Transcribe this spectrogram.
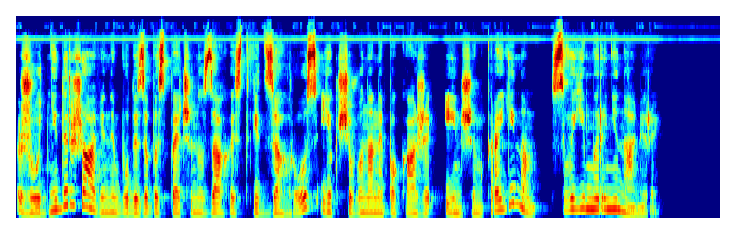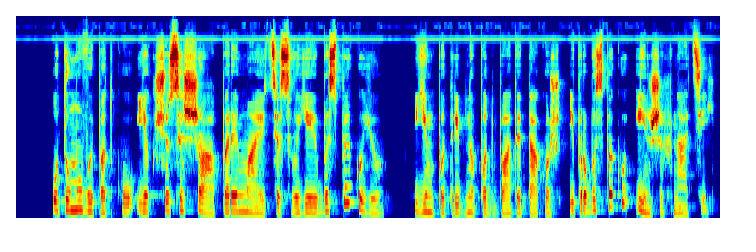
Жодній державі не буде забезпечено захист від загроз, якщо вона не покаже іншим країнам свої мирні наміри. У тому випадку, якщо США переймаються своєю безпекою, їм потрібно подбати також і про безпеку інших націй.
